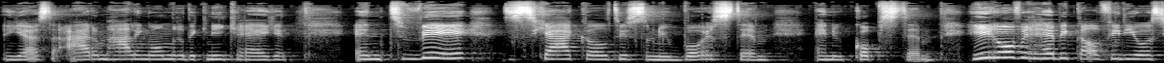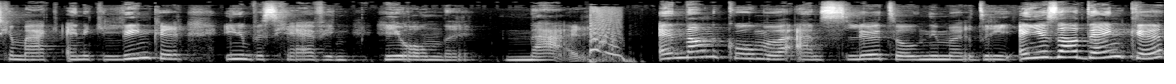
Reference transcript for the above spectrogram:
een juiste ademhaling onder de knie krijgen. En twee, de schakel tussen uw borststem en uw kopstem. Hierover heb ik al video's gemaakt en ik link er in de beschrijving hieronder naar. En dan komen we aan sleutel nummer drie. En je zou denken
